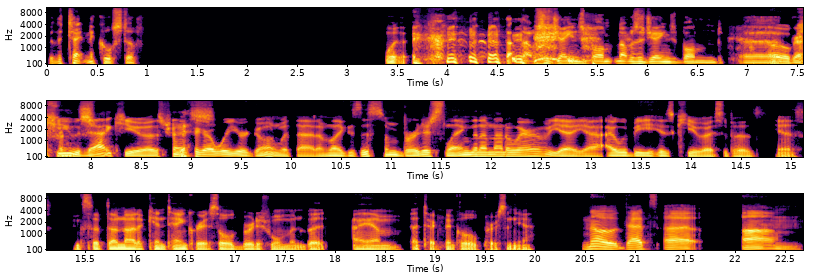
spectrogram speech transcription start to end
with the technical stuff. What? That, that was a James Bond. That was a James Bond. Uh, oh, cue reference. that cue. I was trying to figure out where you were going with that. I'm like, is this some British slang that I'm not aware of? Yeah, yeah. I would be his cue, I suppose. Yes. Except I'm not a cantankerous old British woman, but I am a technical person. Yeah. No, that's uh um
